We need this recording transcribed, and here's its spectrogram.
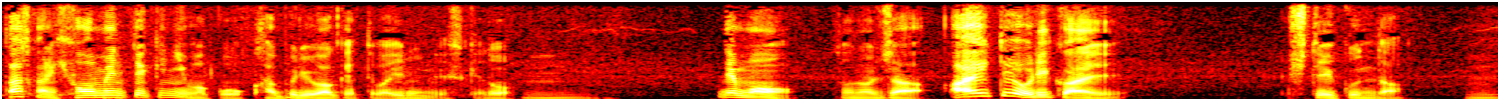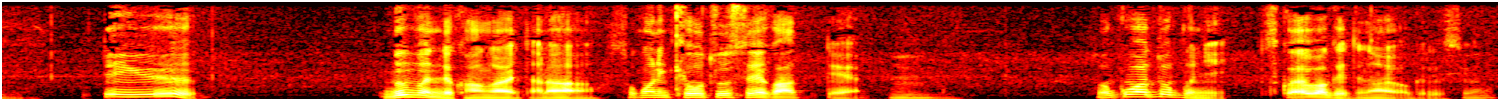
確かに表面的にはこうかぶり分けてはいるんですけどうん。でもそのじゃあ相手を理解していくんだうんっていう部分で考えたらそこに共通性があってうん。そこは特に使い分けてないわけですよ。ね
